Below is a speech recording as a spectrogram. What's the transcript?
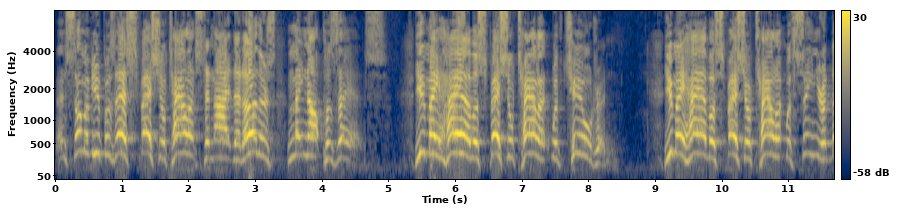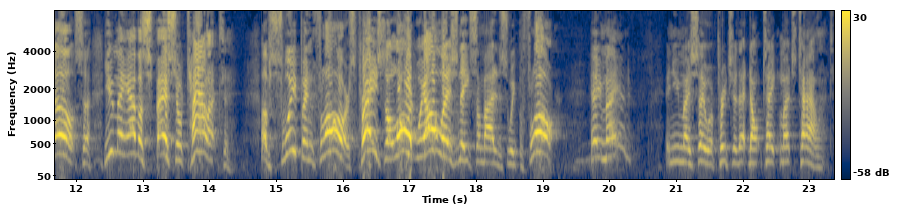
And some of you possess special talents tonight that others may not possess. You may have a special talent with children. You may have a special talent with senior adults. You may have a special talent of sweeping floors. Praise the Lord. We always need somebody to sweep a floor. Amen. And you may say, well, preacher, that don't take much talent.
